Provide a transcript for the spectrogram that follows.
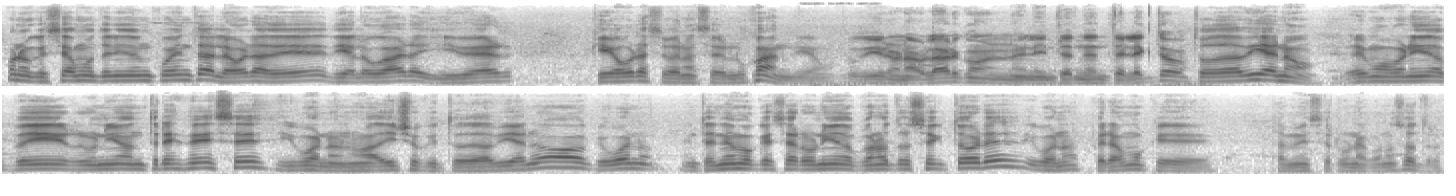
bueno, que seamos tenido en cuenta a la hora de dialogar y ver qué obras se van a hacer en Luján, digamos. ¿Pudieron hablar con el intendente electo? Todavía no, hemos venido a pedir reunión tres veces y bueno, nos ha dicho que todavía no, que bueno, entendemos que se ha reunido con otros sectores y bueno, esperamos que también se reúna con nosotros.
